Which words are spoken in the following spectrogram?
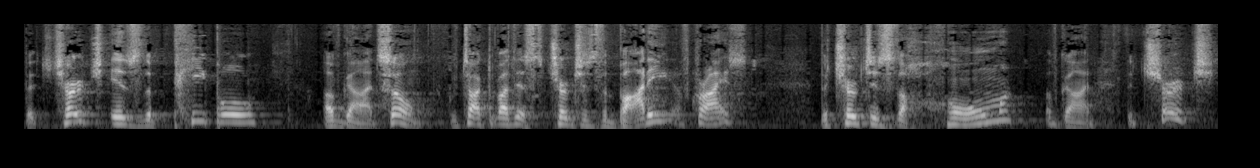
the church is the people of God. So we've talked about this. The church is the body of Christ. The church is the home of God. The church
